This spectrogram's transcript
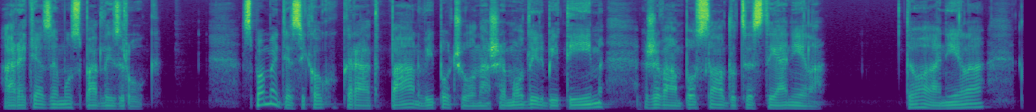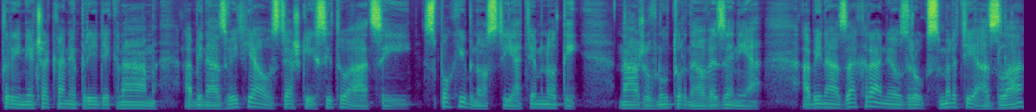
a reťaze mu spadli z rúk. Spomente si, koľkokrát pán vypočul naše modlitby tým, že vám poslal do cesty aniela. Toho aniela, ktorý nečakane príde k nám, aby nás vytiahol z ťažkých situácií, z pochybností a temnoty nášho vnútorného väzenia, aby nás zachránil z rúk smrti a zla,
